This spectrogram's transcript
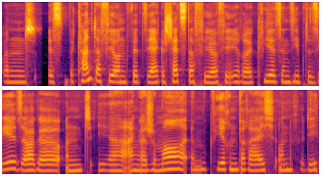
und ist bekannt dafür und wird sehr geschätzt dafür, für ihre queersensible Seelsorge und ihr Engagement im queeren Bereich und für die,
